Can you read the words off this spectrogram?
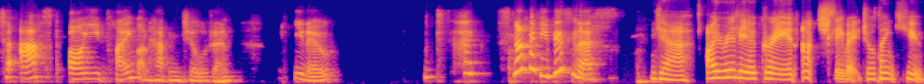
to ask are you planning on having children you know, it's none of your business. Yeah, I really agree. And actually, Rachel, thank you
